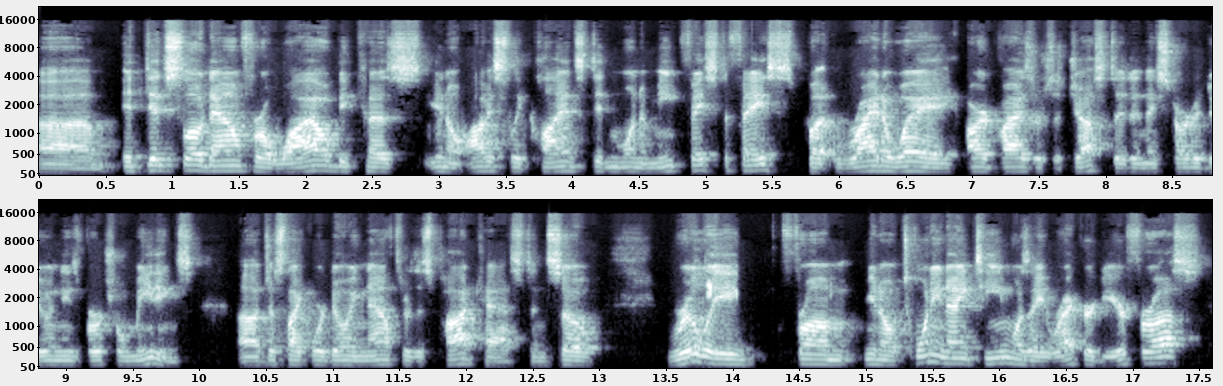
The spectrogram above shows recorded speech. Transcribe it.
um, it did slow down for a while because, you know, obviously clients didn't want to meet face to face, but right away our advisors adjusted and they started doing these virtual meetings, uh, just like we're doing now through this podcast. And so, really, from, you know, 2019 was a record year for us.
